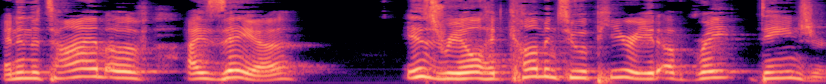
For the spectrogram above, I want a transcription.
And in the time of Isaiah, Israel had come into a period of great danger.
